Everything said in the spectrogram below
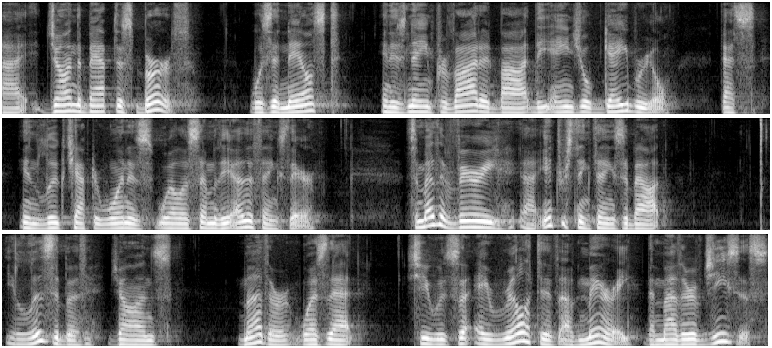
Uh, John the Baptist's birth was announced and his name provided by the angel Gabriel. That's in Luke chapter 1, as well as some of the other things there. Some other very uh, interesting things about Elizabeth, John's mother, was that she was a relative of Mary, the mother of Jesus.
